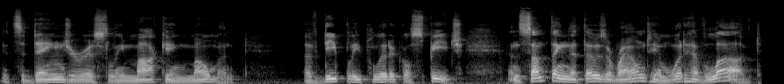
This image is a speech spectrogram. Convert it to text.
It's a dangerously mocking moment of deeply political speech, and something that those around him would have loved,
